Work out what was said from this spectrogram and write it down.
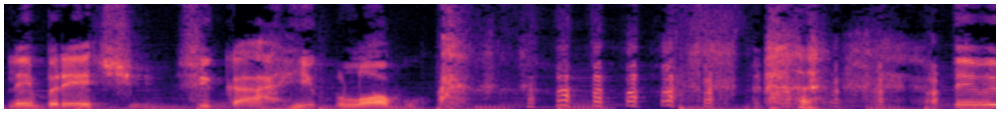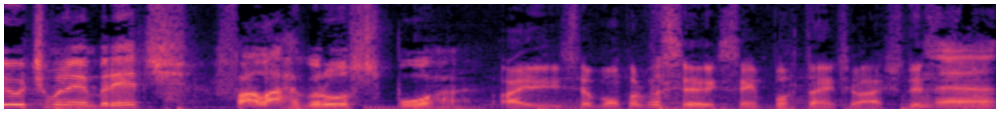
Lembrete: ficar rico logo. Tem o último lembrete: falar grosso, porra. Aí, isso é bom pra você, isso é importante, eu acho. Desse Né?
